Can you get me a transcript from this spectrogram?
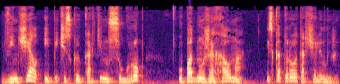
Венчал эпическую картину сугроб у подножия холма, из которого торчали лыжи.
